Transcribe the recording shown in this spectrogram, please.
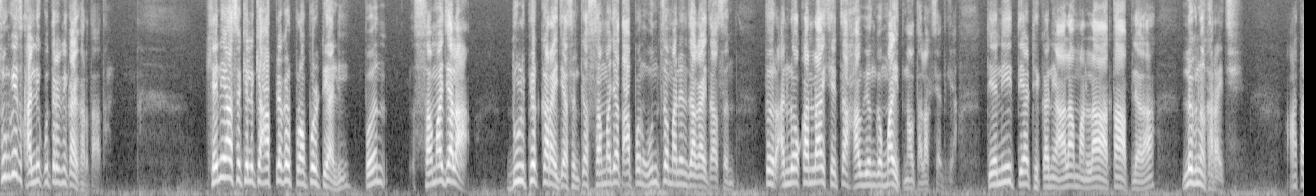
चुंगीच खाल्ली कुत्र्याने काय करता आता? ह्याने असं केलं की आपल्याकडे प्रॉपर्टी आली पण समाजाला धुळफेक करायची असेल किंवा समाजात आपण उंच मानेने जगायचं असेल तर आणि लोकांना त्याचा हा व्यंग माहीत नव्हता लक्षात घ्या. त्यांनी त्या ठिकाणी आला म्हणला आता आपल्याला लग्न करायची. आता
